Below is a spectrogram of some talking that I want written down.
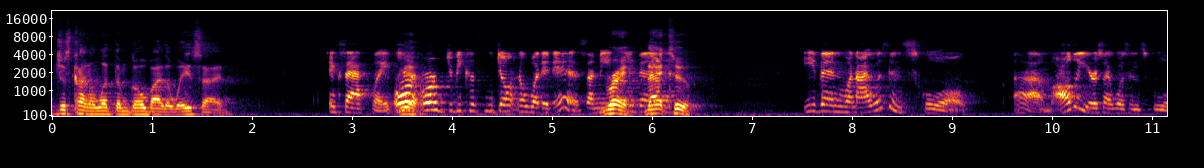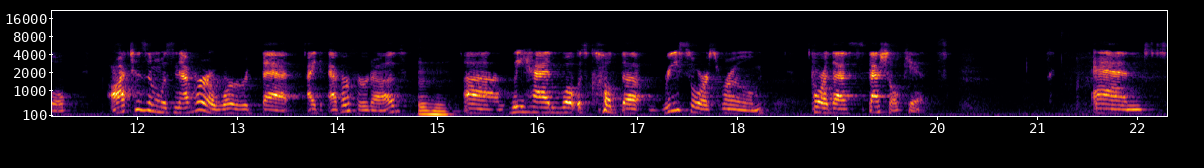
just kind of let them go by the wayside Exactly. Or Yeah. or because we don't know what it is. I mean, right even, that too Even when I was in school, um, all the years I was in school, autism was never a word that I'd ever heard of. Mm-hmm. Uh, we had what was called the resource room for the special kids, and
